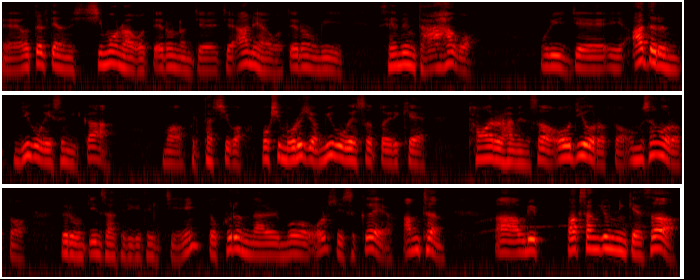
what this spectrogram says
예, 어떨 때는 시몬하고 때로는 제, 제 아내하고 때로는 우리 세 명 다 하고 우리 이제 이 아들은 미국에 있으니까 뭐 그렇다 치고 혹시 모르죠. 미국에서 또 이렇게 통화를 하면서 오디오로 또 음성으로 또 여러분께 인사드리게 될지 또 그런 날 뭐 올 수 있을 거예요. 아무튼 아 우리 박상중님께서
